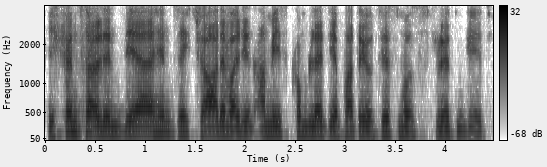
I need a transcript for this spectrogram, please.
Ich finde es halt in der Hinsicht schade, weil den Amis komplett ihr Patriotismus flöten geht.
